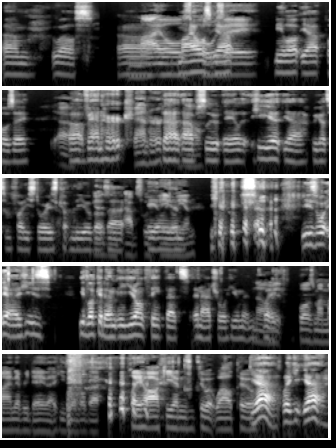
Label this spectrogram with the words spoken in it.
um, who else? Um, Miles, Miles, yeah, Milo, yeah, Pose, yeah, uh, Van Herk, Van Herk. that Wow. absolute alien. He, uh, yeah, we got some funny stories coming to you about an that. absolute alien. alien. Yeah, he's what? Yeah, he's. You look at him, and you don't think that's an actual human. No, like, it blows my mind every day that he's able to play hockey and do it well too. Yeah, like yeah,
